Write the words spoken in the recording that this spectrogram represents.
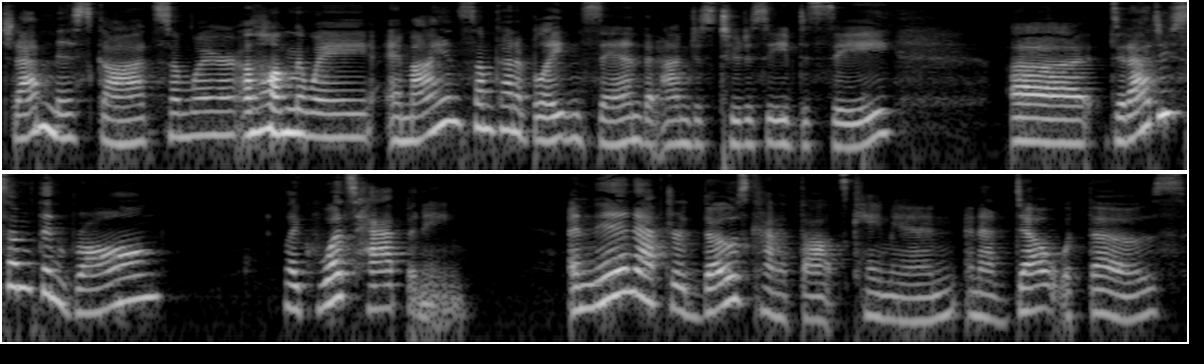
did I miss God somewhere along the way? Am I in some kind of blatant sin that I'm just too deceived to see? Uh, did I do something wrong? Like, what's happening? And then after those kind of thoughts came in and I dealt with those,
